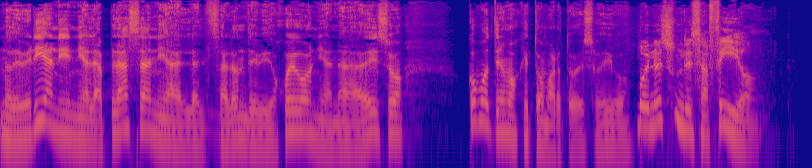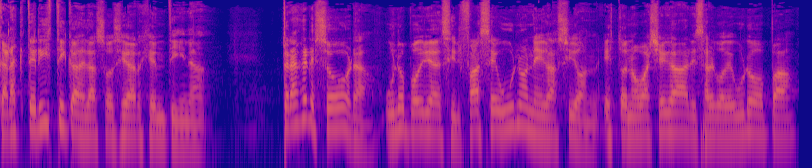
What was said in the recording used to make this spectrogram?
no deberían ir ni a la plaza, ni al, al salón de videojuegos, ni a nada de eso. ¿Cómo tenemos que tomar todo eso, digo? Bueno, es un desafío. Características de la sociedad argentina. Transgresora. Uno podría decir, fase 1, negación. Esto no va a llegar, es algo de Europa,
